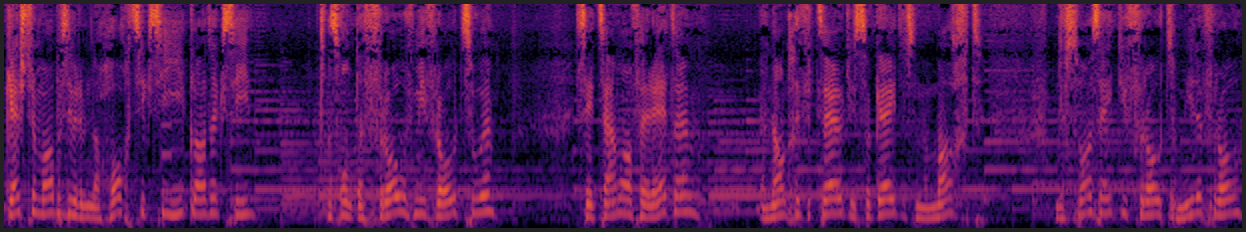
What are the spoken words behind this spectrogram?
Gestern Abend waren wir in einer Hochzeit eingeladen. Es kommt eine Frau auf meine Frau zu. Sie hat zusammen reden, einander erzählt, wie es so geht, was man macht. Und auf einmal sagt die Frau zu meiner Frau,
